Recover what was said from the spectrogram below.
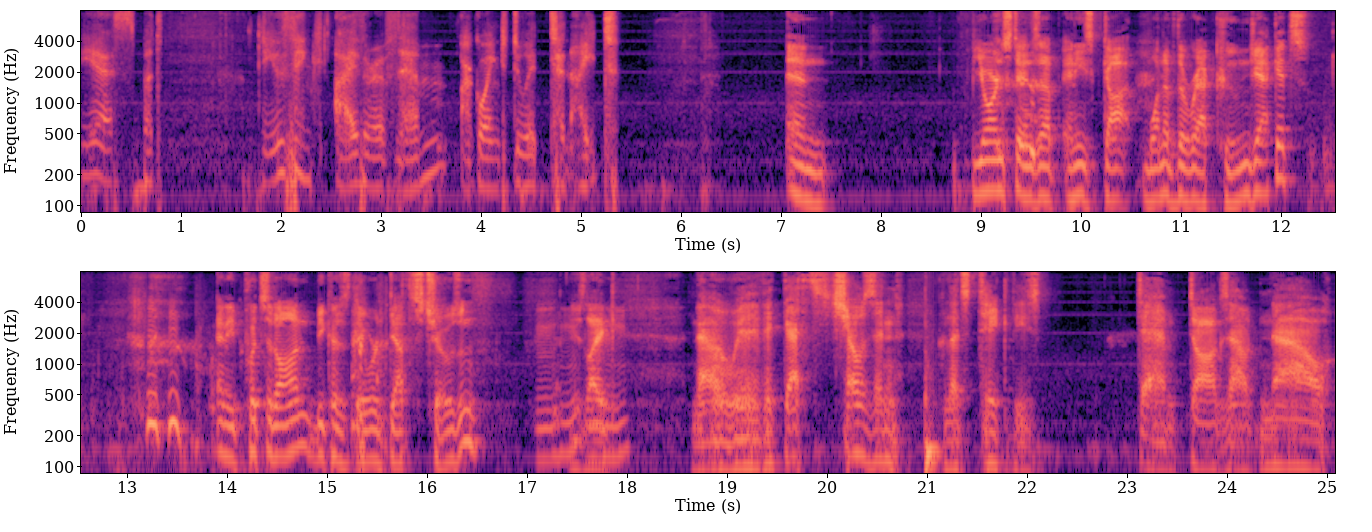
Yes, but do you think either of them are going to do it tonight? And Bjorn stands up and he's got one of the raccoon jackets. and he puts it on because they were death's chosen. Mm-hmm. He's like, mm-hmm. Now, with the death's chosen, let's take these damn dogs out now.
